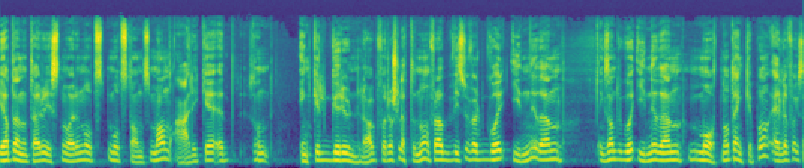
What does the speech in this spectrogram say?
i at denne terroristen var en motstandsmann, er ikke et sånn enkelt grunnlag for å slette noe. For hvis du først går inn i den du går inn i den måten å tenke på, eller f.eks.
